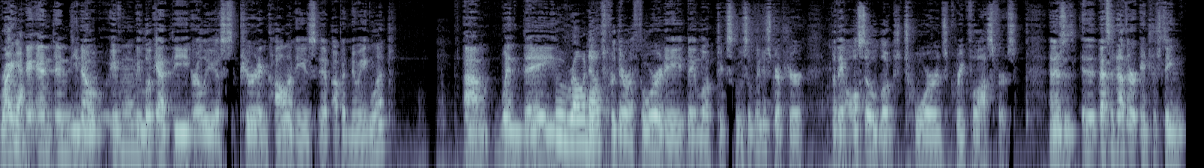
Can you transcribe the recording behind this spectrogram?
right, Yeah. and and you know even when we look at the earliest Puritan colonies up in New England, um, when they Ooh, looked for their authority, they looked exclusively to Scripture, but they also looked towards Greek philosophers. And there's a, that's another interesting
